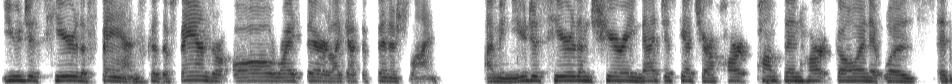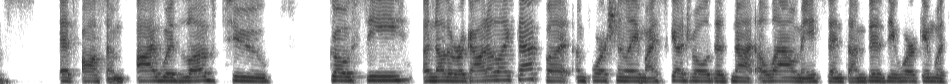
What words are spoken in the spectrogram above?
you just hear the fans because the fans are all right there, like at the finish line. I mean, you just hear them cheering. That just gets your heart pumping, heart going. It was, it's, it's awesome. I would love to go see another regatta like that. But unfortunately, my schedule does not allow me since I'm busy working with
